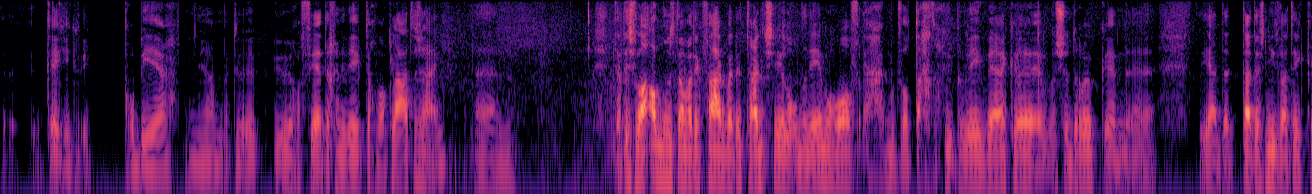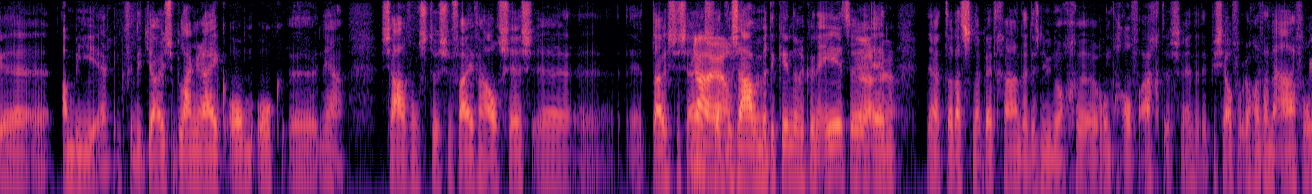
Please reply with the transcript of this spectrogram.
eh, kijk, ik, ik probeer ja, met een uur of 40 in de week toch wel klaar te zijn. Ehm, dat is wel anders dan wat ik vaak bij de traditionele ondernemer hoor. Ja, ik moet wel 80 uur per week werken en zo druk. En, eh, ja, dat, dat is niet wat ik eh ambieer. Ik vind het juist belangrijk om ook nou ja, s'avonds tussen vijf en half zes eh, thuis te zijn. Ja, zodat ja. we samen met de kinderen kunnen eten. Ja, en ja. totdat ze naar bed gaan. Dat is nu nog rond half acht. Dus hè, dat heb je zelf ook nog wat aan de avond.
